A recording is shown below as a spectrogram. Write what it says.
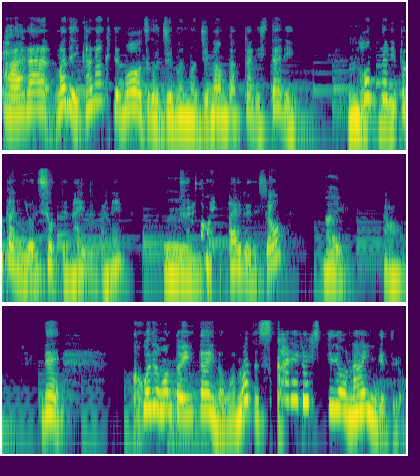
パワハラまでいかなくてもすごい自分の自慢ばっかりしたり、本当に、部下に寄り添ってないとかね、うん、そういう人もいっぱいいるでしょ？はい、でここで本当言いたいのはまず好かれる必要ないんですよ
